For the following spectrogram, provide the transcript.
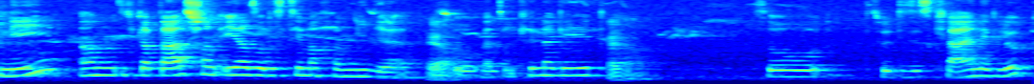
Nee, ähm, ich glaube, da ist schon eher so das Thema Familie. Ja. So, wenn es um Kinder geht. Ja. So, so dieses kleine Glück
